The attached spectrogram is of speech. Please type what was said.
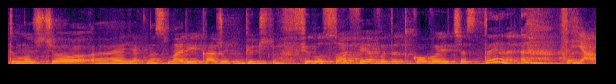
тому що, е, як нас мерії кажуть, бюдж... філософія видаткової частини. Це як?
